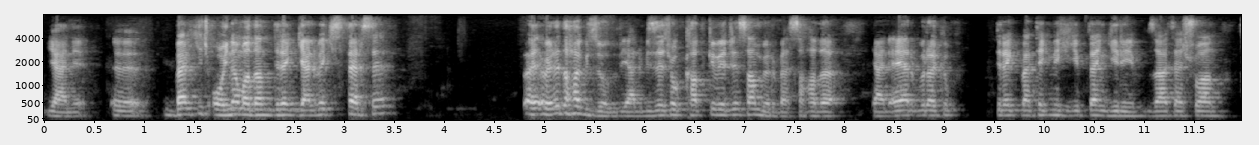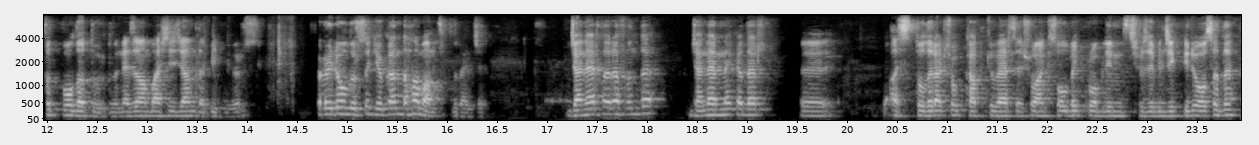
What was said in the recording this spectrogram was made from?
Yani e, belki hiç oynamadan direkt gelmek isterse e, öyle daha güzel olur. Yani bize çok katkı vereceğini sanmıyorum ben sahada. Yani eğer bırakıp direkt ben teknik ekipten gireyim. Zaten şu an futbolda durdu. Ne zaman başlayacağını da bilmiyoruz. Öyle olursa Gökhan daha mantıklı bence. Caner tarafında Caner ne kadar e, asist olarak çok katkı verse, şu anki sol bek problemimizi çözebilecek biri olsa da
